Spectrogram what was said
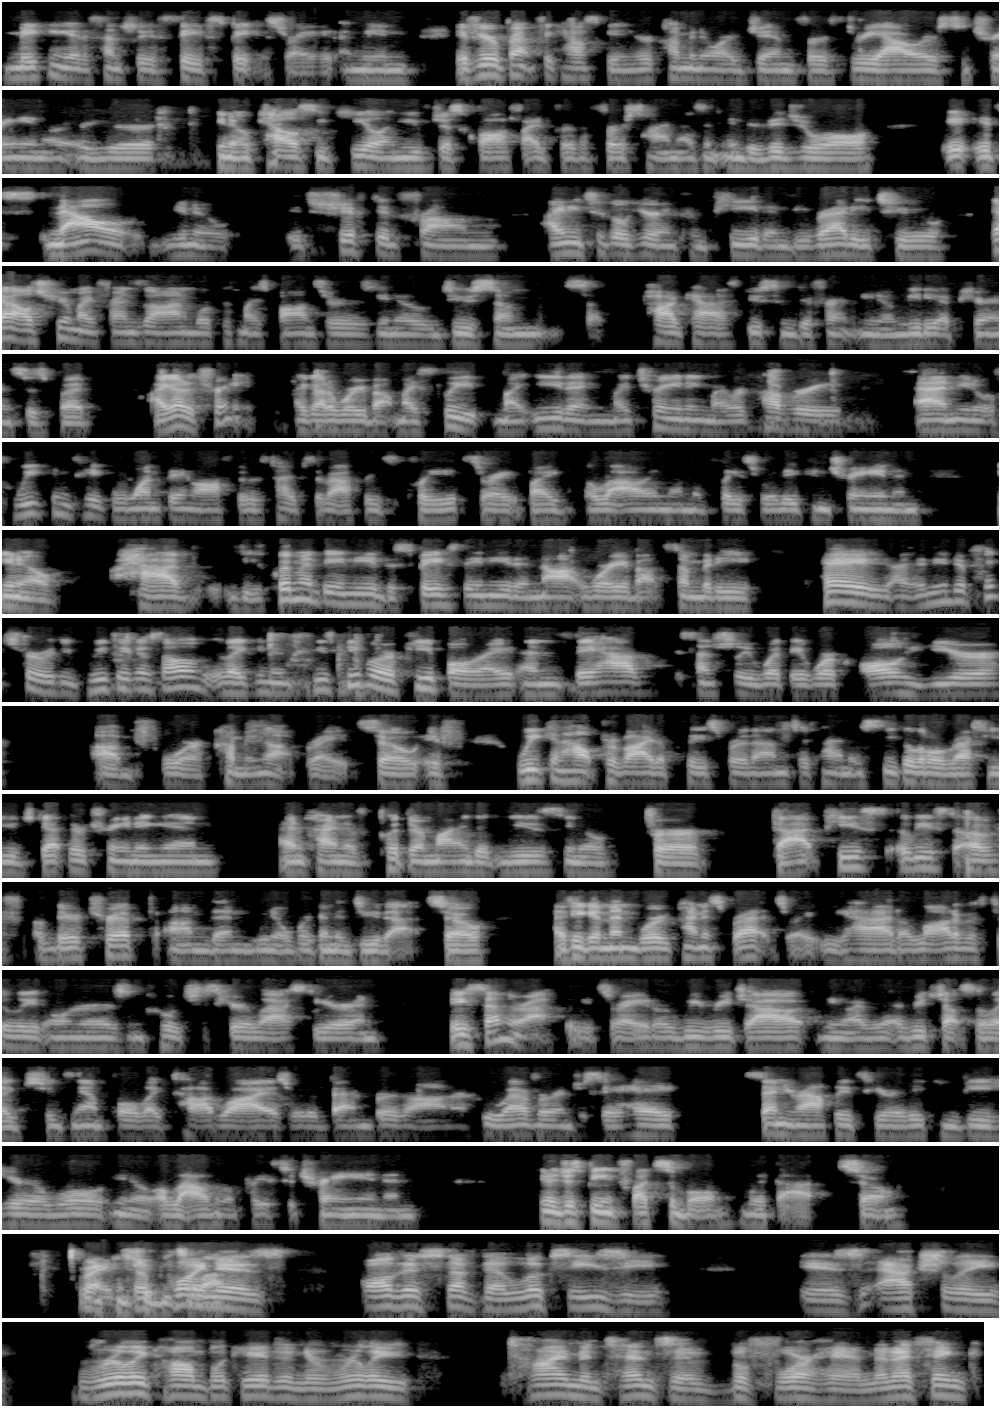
making it essentially a safe space right? I mean if you're brent fikowski and you're coming to our gym for three hours to train or, or you're you know kelsey kiel and you've just qualified for the first time as an individual it, it's now you know it's shifted from I need to go here and compete and be ready to, yeah, I'll cheer my friends on, work with my sponsors, you know, do some, some podcasts, do some different, you know, media appearances, but I got to train. I got to worry about my sleep, my eating, my training, my recovery. And, you know, if we can take one thing off those types of athletes' plates, right, by allowing them a place where they can train and, you know, have the equipment they need, the space they need, and not worry about somebody, hey, I need a picture with you. Can we take a selfie? Like, you know, these people are people, right? And they have essentially what they work all year um, for coming up, right? So if we can help provide a place for them to kind of seek a little refuge, get their training in, and kind of put their mind at ease, you know, for that piece at least of of their trip, um, then you know we're going to do that. So I think, and then word kind of spreads, right? We had a lot of affiliate owners and coaches here last year, and they send their athletes, right? Or we reach out, you know, I, I reached out to like, for example, like Todd Wise or the Ben Bergeron or whoever, and just say, hey, send your athletes here. They can be here. We'll, you know, allow them a place to train and, you know, just being flexible with that. So Right. So point is all this stuff that looks easy is actually really complicated and really time intensive beforehand. And I think,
